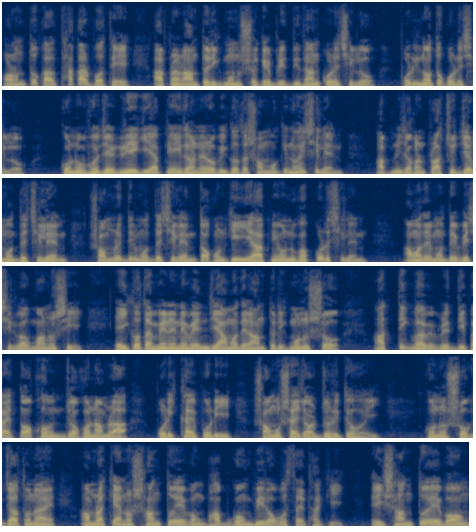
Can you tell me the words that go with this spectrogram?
অনন্তকাল থাকার পথে আপনার আন্তরিক মনুষ্যকে বৃদ্ধিদান করেছিল, পরিণত করেছিল। কোন ভোজের গৃহে গিয়ে আপনি এই ধরনের অভিজ্ঞতার সম্মুখীন হয়েছিলেন? আপনি যখন প্রাচুর্যের মধ্যে ছিলেন, সমৃদ্ধির মধ্যে ছিলেন, তখন কি ইহা আপনি অনুভব করেছিলেন? আমাদের মধ্যে বেশিরভাগ মানুষই এই কথা মেনে নেবেন যে আমাদের আন্তরিক মনুষ্য আত্মিকভাবে বৃদ্ধি পায় তখন যখন আমরা পরীক্ষায় পড়ি, সমস্যায় জর্জরিত হই। কোনো শোক যাতনায় আমরা কেন শান্ত এবং ভাবগম্ভীর অবস্থায় থাকি? এই শান্ত এবং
